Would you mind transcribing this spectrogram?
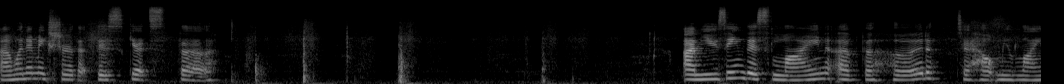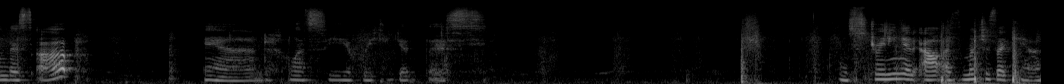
I want to make sure that this gets the I'm using this line of the hood to help me line this up. And let's see if we can get this. I'm straining it out as much as I can.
